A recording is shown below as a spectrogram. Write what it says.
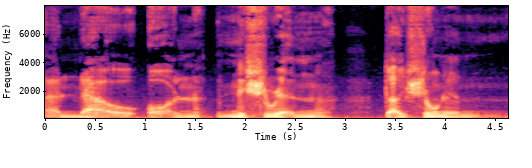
And now on Nichiren Daishonin.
